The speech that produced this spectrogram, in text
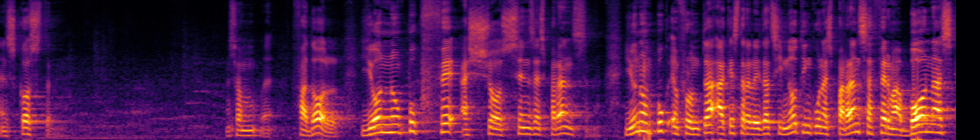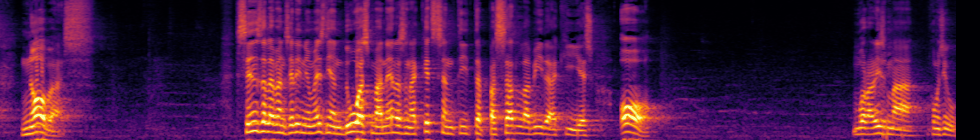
ens costa. Ens fa dol. Jo no puc fer això sense esperança. Jo no em puc enfrontar a aquesta realitat si no tinc una esperança ferma, bones noves Sense l'Evangeli només n'hi ha dues maneres en aquest sentit de passar la vida aquí. És o moralisme, com es diu,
